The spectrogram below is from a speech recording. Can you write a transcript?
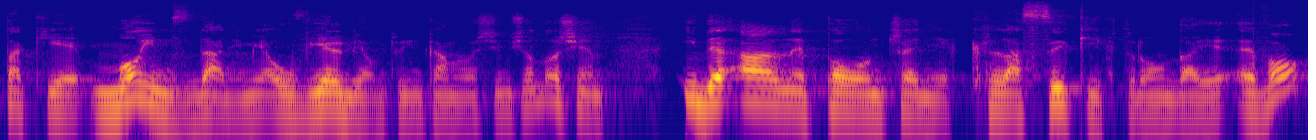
takie, moim zdaniem, ja uwielbiam Twincamy 88, idealne połączenie klasyki, którą daje Evo,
